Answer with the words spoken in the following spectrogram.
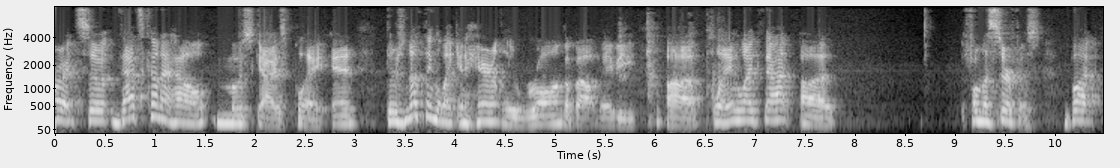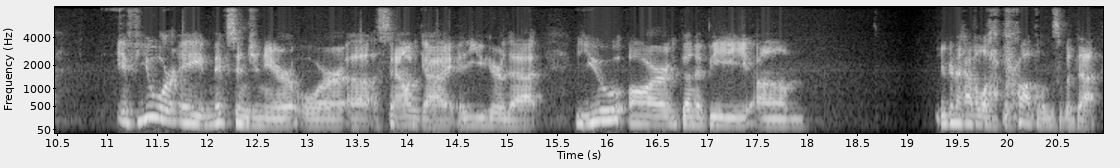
All right, so that's kind of how most guys play, and there's nothing like inherently wrong about maybe uh, playing like that uh, from the surface. But if you were a mix engineer or uh, a sound guy and you hear that, you are going to be um, you're going to have a lot of problems with that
